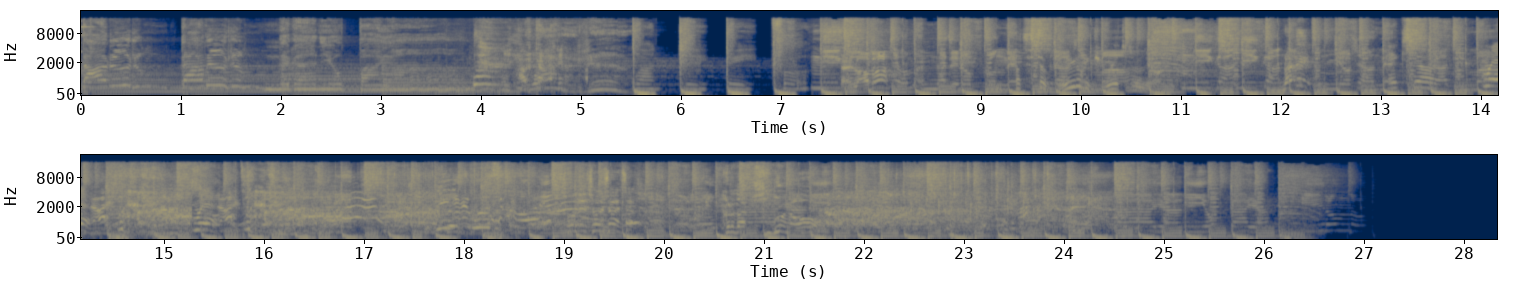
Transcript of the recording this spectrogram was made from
따르릉 따르릉 내가 네 오빠야 야, 일로 와봐. 아 진짜 왜 이렇게 기분이 터졌냐 ready 액션. 왜? 왜? 이게 무슨 그러다 죽어요.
